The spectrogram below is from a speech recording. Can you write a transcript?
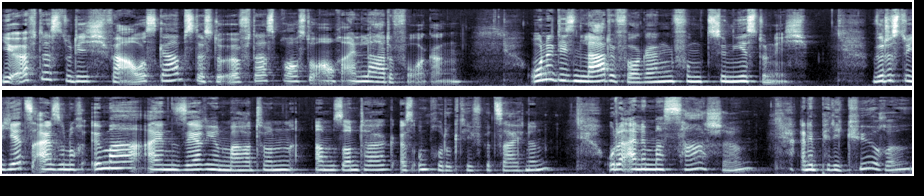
Je öfters du dich verausgabst, desto öfters brauchst du auch einen Ladevorgang. Ohne diesen Ladevorgang funktionierst du nicht. Würdest du jetzt also noch immer einen Serienmarathon am Sonntag als unproduktiv bezeichnen? Oder eine Massage, eine Pediküre,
